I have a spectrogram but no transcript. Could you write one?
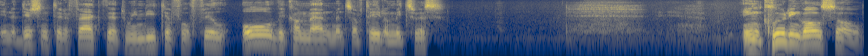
in addition to the fact that we need to fulfill all the commandments of Torah mitzvahs, including also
